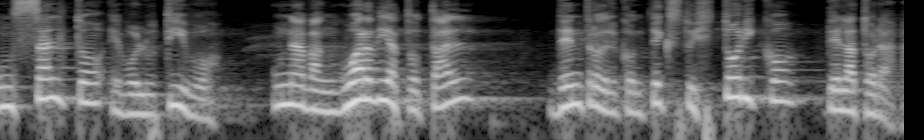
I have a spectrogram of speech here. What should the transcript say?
un salto evolutivo, una vanguardia total dentro del contexto histórico de la Torá.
